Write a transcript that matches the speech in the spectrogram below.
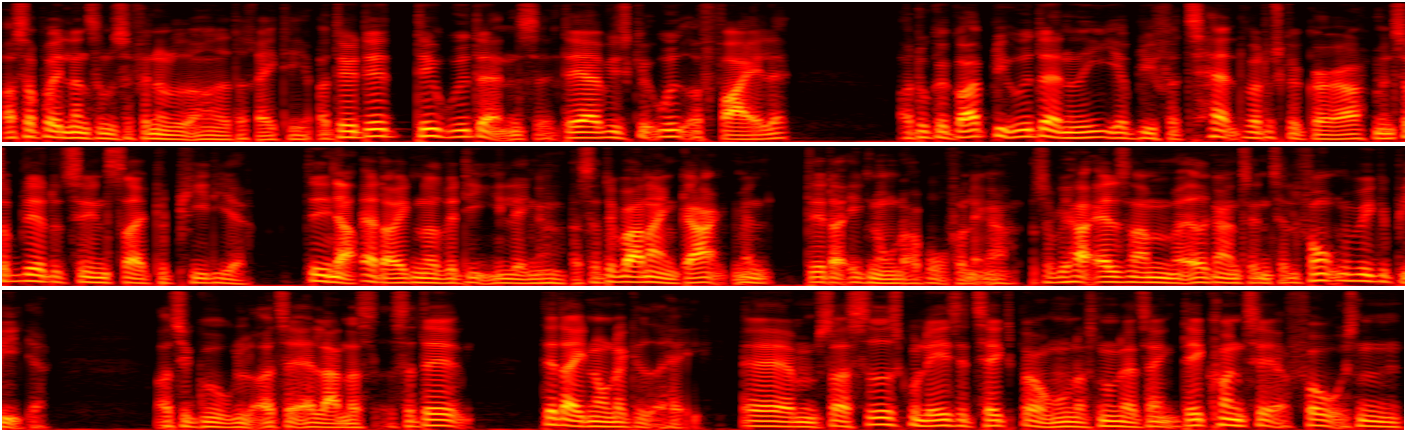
Og så på et eller andet tidspunkt, så finder du ud af noget af det rigtige. Og det er jo det, det er uddannelse. Det er, at vi skal ud og fejle. Og du kan godt blive uddannet i at blive fortalt, hvad du skal gøre, men så bliver du til en encyclopedia. Det no. er der ikke noget værdi i længere. Altså det var der engang, men det er der ikke nogen, der har brug for længere. Altså vi har alle sammen adgang til en telefon med Wikipedia, og til Google, og til alle andre Så det, det er der ikke nogen, der gider have. Øhm, så at sidde og skulle læse tekstbogen og sådan nogle der ting, det er kun til at få sådan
